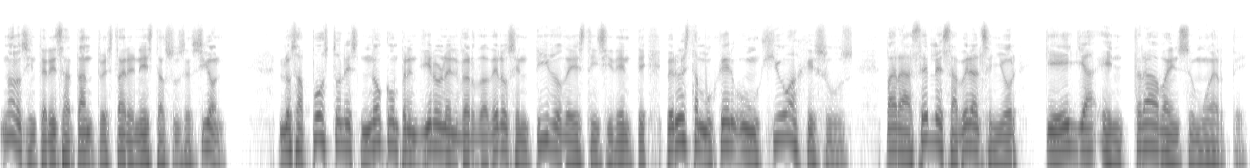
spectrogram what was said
no nos interesa tanto estar en esta sucesión. Los apóstoles no comprendieron el verdadero sentido de este incidente, pero esta mujer ungió a Jesús para hacerle saber al Señor que ella entraba en su muerte.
